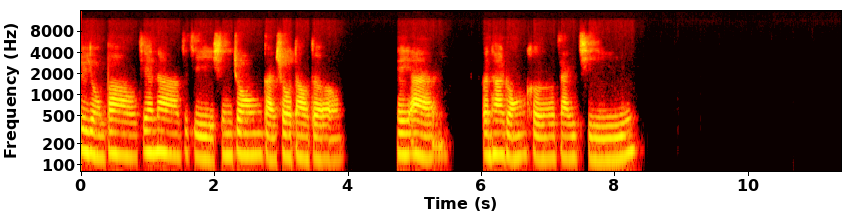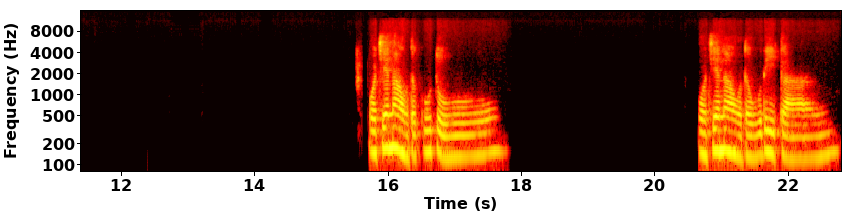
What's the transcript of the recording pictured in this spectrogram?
去拥抱、接纳自己心中感受到的黑暗，跟它融合在一起。我接纳我的孤独，我接纳我的无力感，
